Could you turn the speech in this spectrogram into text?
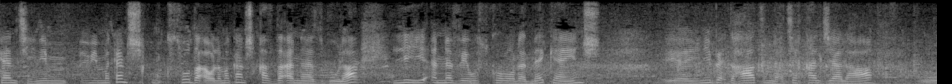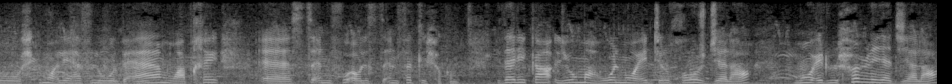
كانت يعني ما كانتش مقصودة أو ما كانتش قاصدة أنها تقولها اللي هي أن فيروس كورونا ما كاينش. يعني بعدها تم الاعتقال ديالها. وحكموا عليها في الأول بعام وأبخي آه، استأنفوا أو استأنفت الحكم. لذلك اليوم هو الموعد ديال الخروج ديالها موعد الحرية ديالها.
